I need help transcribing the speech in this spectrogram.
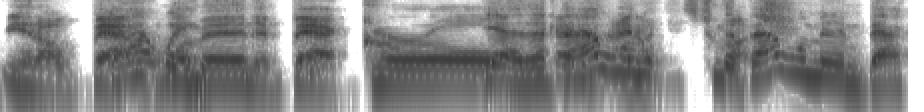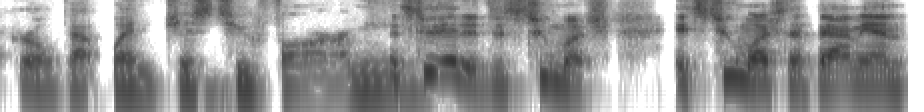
you know Batwing. Batwoman and Batgirl. yeah, the Like, I just- I Batwoman, the much. Batwoman and Batgirl got went just too far. I mean, It's too it it's too much. It's too much that Batman,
